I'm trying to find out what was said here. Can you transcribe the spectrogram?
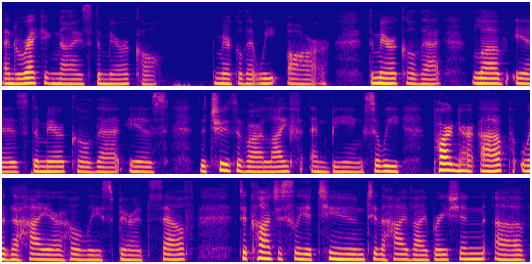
and recognize the miracle. The miracle that we are, the miracle that love is, the miracle that is the truth of our life and being. So we partner up with the higher Holy Spirit self to consciously attune to the high vibration of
